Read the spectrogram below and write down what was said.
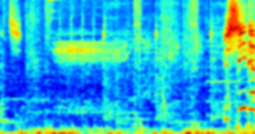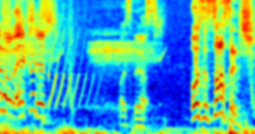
It's... You see that on What's X's? What's this? Oh, it's a sausage.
